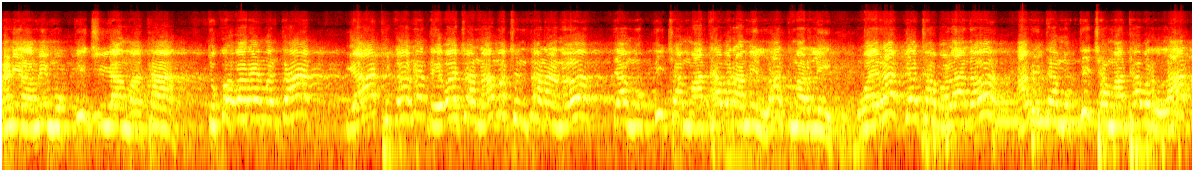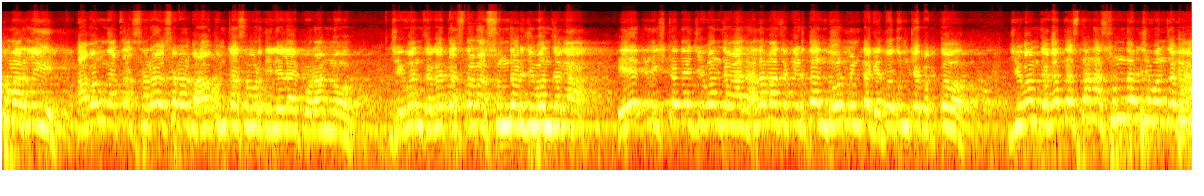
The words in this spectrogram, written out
आणि आम्ही मुक्तीची या माथा. तुकोबाराय म्हणतात या ठिकाणी देवाच्या नामचिंतनानं त्या मुक्तीच्या माथ्यावर आम्ही लात मारली. वैराग्याच्या बळानं आम्ही त्या मुक्तीच्या माथ्यावर लात मारली. अभंगाचा सरळ सरळ भाव तुमच्यासमोर दिलेला आहे पोरांनो. जीवन जगत असताना सुंदर जीवन जगा. एक निष्ठते जीवन जगा. झालं माझं कीर्तन. दोन मिनिटं घेतो तुमचे फक्त. जीवन जगत असताना सुंदर जीवन जगा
